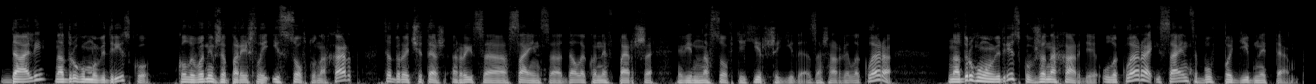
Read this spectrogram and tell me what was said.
далі, на другому відрізку, коли вони вже перейшли із софту на хард. Це, до речі, теж риса Сайнса далеко не вперше він на софті гірше їде за Шарля Леклера. На другому відрізку вже на харді у Леклера і Сайнса був подібний темп.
